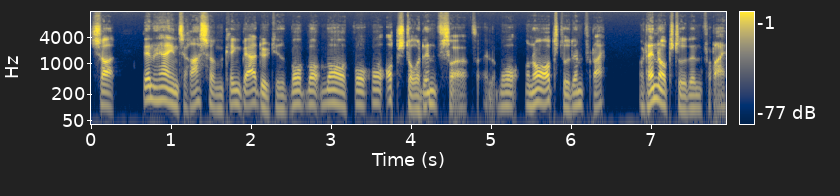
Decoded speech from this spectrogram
Så den her interesse omkring bæredygtighed, hvor, hvor, hvor, hvor opstår den for, for eller hvor, hvornår opstod den for dig? Hvordan opstod den for dig?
